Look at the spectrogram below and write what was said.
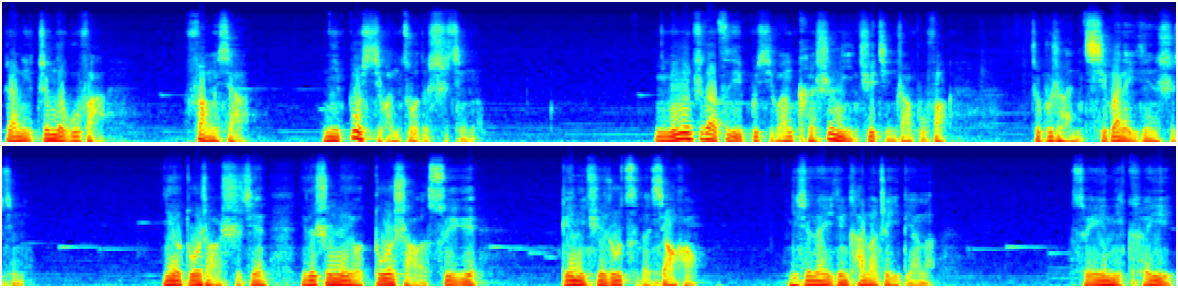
让你真的无法放下你不喜欢做的事情呢？你明明知道自己不喜欢，可是你却紧抓不放，这不是很奇怪的一件事情吗？你有多少时间？你的生命有多少岁月，给你去如此的消耗？你现在已经看到这一点了，所以你可以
